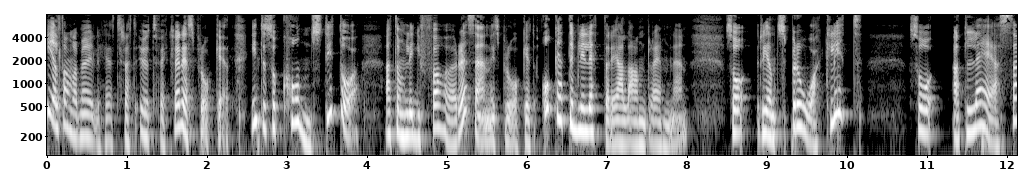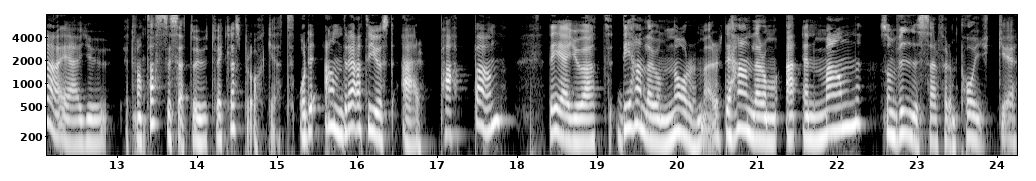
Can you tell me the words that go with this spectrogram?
helt andra möjligheter att utveckla det språket. Inte så konstigt då att de ligger före sen i språket och att det blir lättare i alla andra ämnen. Så rent språkligt, så att läsa är ju ett fantastiskt sätt att utveckla språket. Och det andra att det just är pappan, det är ju att det handlar ju om normer. Det handlar om en man som visar för en pojke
